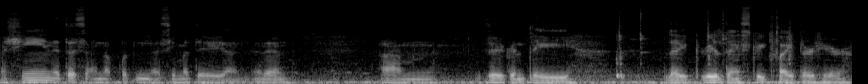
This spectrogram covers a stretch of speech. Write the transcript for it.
machine. Ito sa anak ko na si Mateo. And then, um, so you can play like real-time Street Fighter here.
